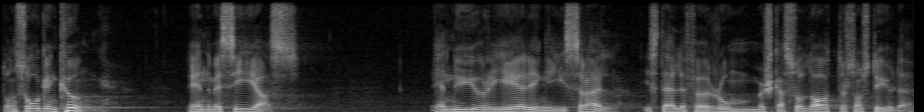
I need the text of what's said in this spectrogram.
de såg en kung, en Messias, en ny regering i Israel istället för romerska soldater som styrde.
